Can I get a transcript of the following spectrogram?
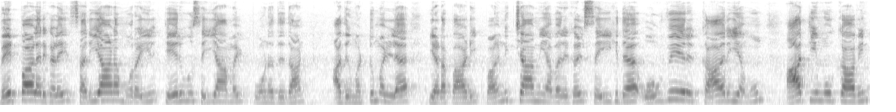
வேட்பாளர்களை சரியான முறையில் தேர்வு செய்யாமல் போனதுதான். அது மட்டுமல்ல எடப்பாடி பழனிசாமி அவர்கள் செய்த ஒவ்வொரு காரியமும் அதிமுகவின்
